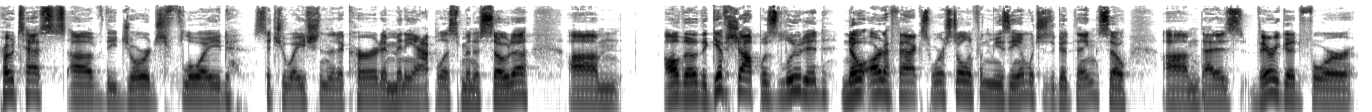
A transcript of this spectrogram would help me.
protests of the George Floyd situation that occurred in Minneapolis, Minnesota. Um, although the gift shop was looted, no artifacts were stolen from the museum, which is a good thing. So um, that is very good for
